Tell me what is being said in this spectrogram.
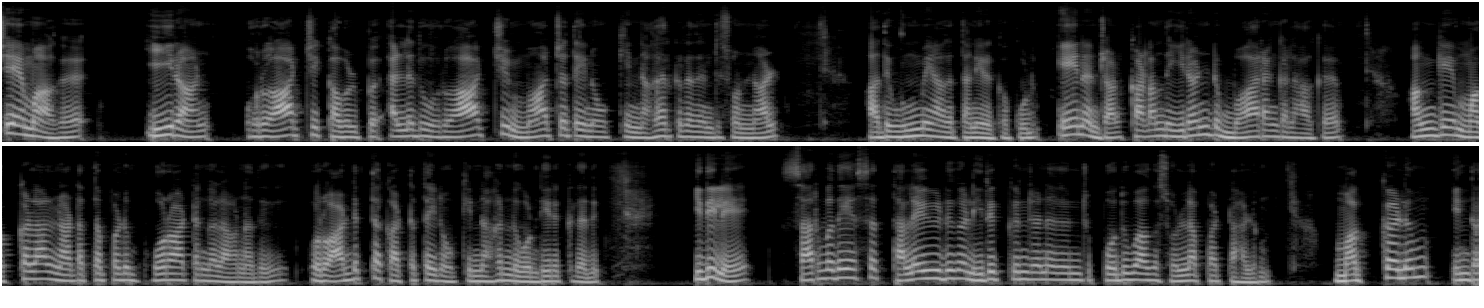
நிச்சயமாக ஈரான் ஒரு ஆட்சி கவிழ்ப்பு அல்லது ஒரு ஆட்சி மாற்றத்தை நோக்கி நகர்கிறது என்று சொன்னால் அது உண்மையாகத்தான் இருக்கக்கூடும். ஏனென்றால் கடந்த இரண்டு வாரங்களாக அங்கே மக்களால் நடத்தப்படும் போராட்டங்களானது ஒரு அடுத்த கட்டத்தை நோக்கி நகர்ந்து கொண்டிருக்கிறது. இதிலே சர்வதேச தலையீடுகள் இருக்கின்றன என்று பொதுவாக சொல்லப்பட்டாலும் மக்களும் இந்த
